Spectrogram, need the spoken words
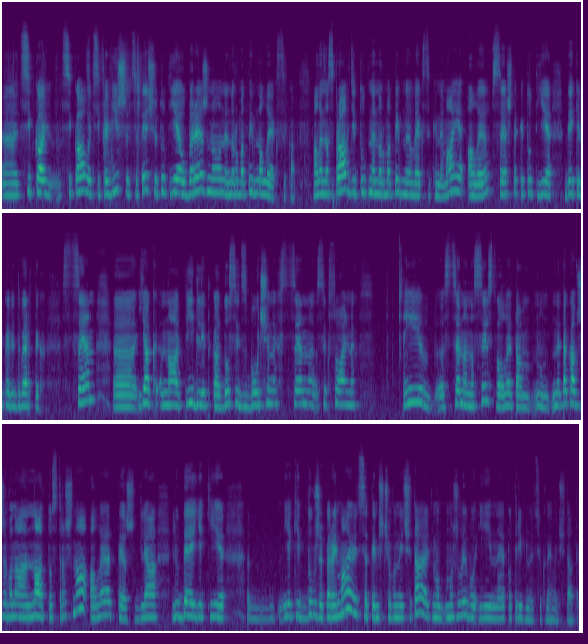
е, цікав, цікаво, цікавіше, це те, що тут є обережно ненормативна лексика. Але насправді тут ненормативної лексики немає, але все ж таки тут є декілька відвертих сцен, е, як на підлітка досить збочених сцен сексуальних. І е, сцена насильства, але там ну, не така вже вона надто страшна, але теж для людей, які, які дуже переймаються тим, що вони читають, можливо, і не потрібно цю книгу читати.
